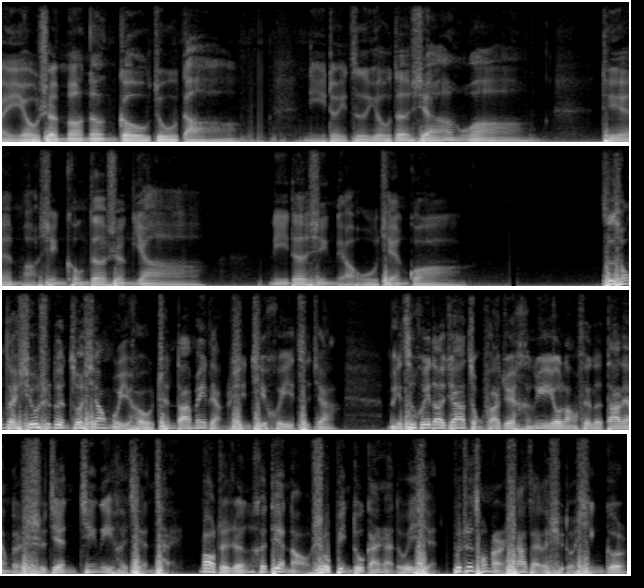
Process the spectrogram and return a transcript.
没有什么能够阻挡你对自由的向往，天马行空的生涯，你的心了无牵挂。自从在休斯顿做项目以后，陈达每两个星期回一次家，每次回到家，总发觉恒玉又浪费了大量的时间、精力和钱财，冒着人和电脑受病毒感染的危险，不知从哪儿下载了许多新歌。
